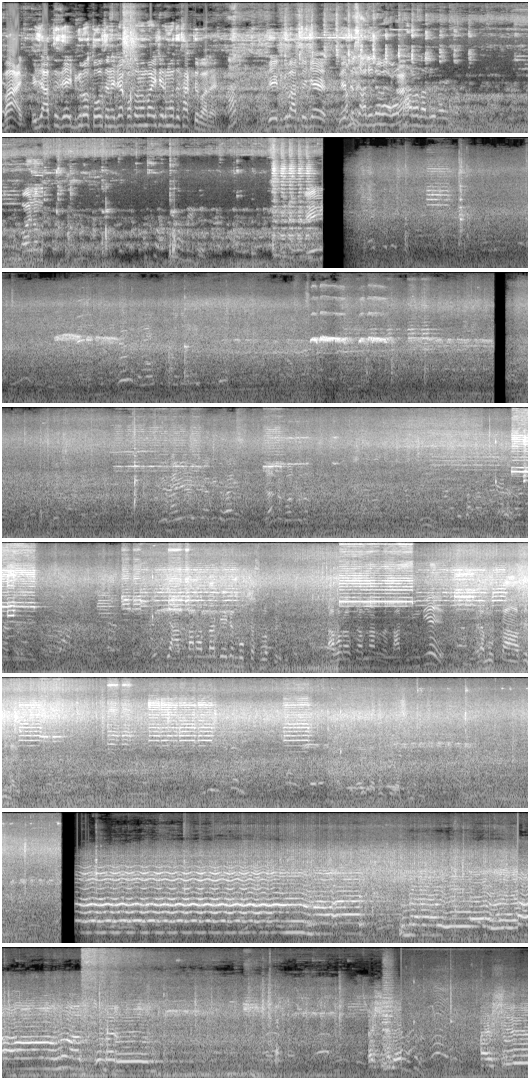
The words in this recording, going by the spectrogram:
ভাই এই যে আপনি যে ইটগুলো তুলছেন এটা কত নম্বর ইটের মধ্যে থাকতে পারে? হ্যাঁ? যে ইটগুলো আপনি যে নিয়েছেন হ্যাঁ? ছয় নম্বর? আপনার আপনার দিয়ে এটা মুখটা স্লপ করে দিতে তারপর হচ্ছে আপনার কার্পেটিং দিয়ে এটা মুখটা আছে মিলাই। এটা বুঝতে না 二十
